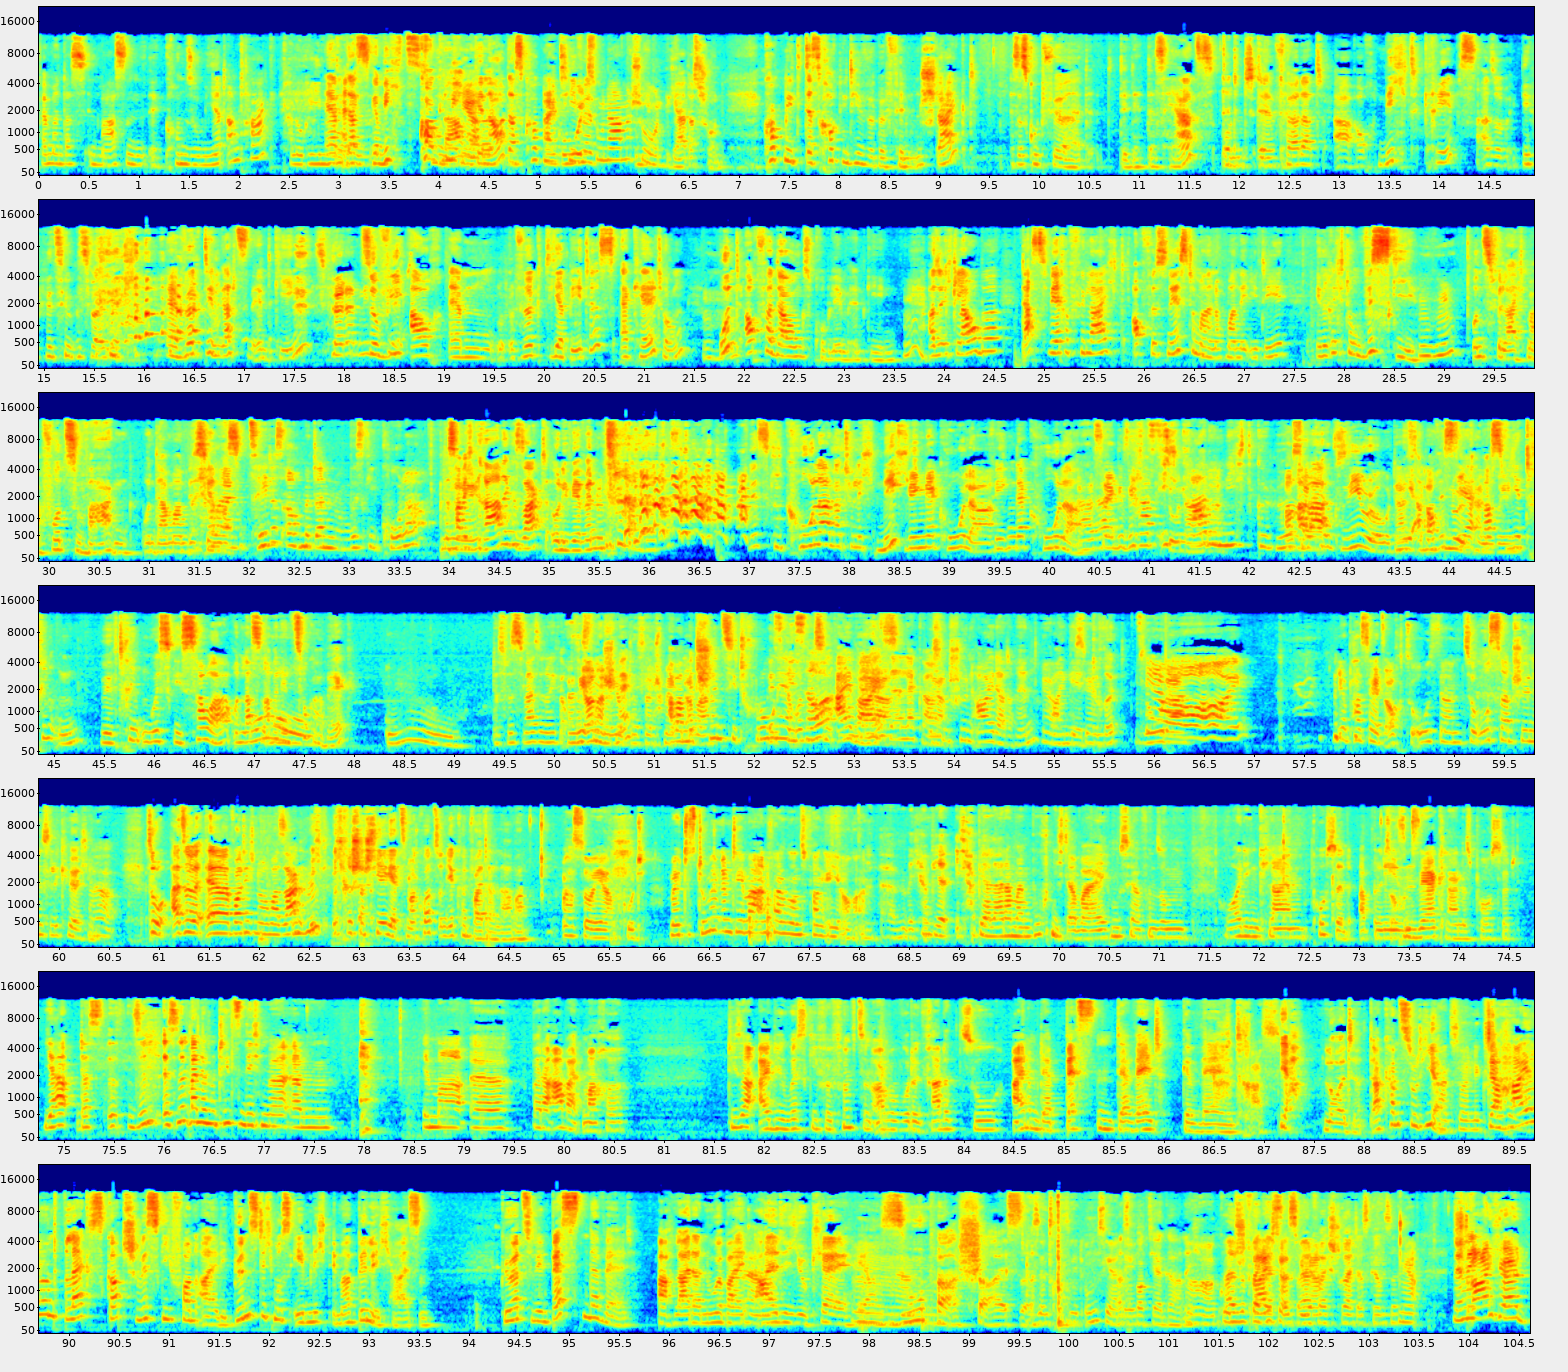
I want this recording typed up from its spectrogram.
wenn man das in Maßen äh, konsumiert am Tag. Kalorien. Ähm, das Gewichtszunahme. Genau, das kognitive... Alkoholzunahme schon. Ja, das schon. Kognit das kognitive Befinden steigt. Es ist gut für das Herz und äh, fördert äh, auch nicht Krebs, also beziehungsweise er wirkt dem Ganzen entgegen. fördert nicht Sowie Krebs. auch ähm, wirkt Diabetes, Erkältung und auch Verdauungsproblemen entgegen. Also ich glaube, das wäre vielleicht auch fürs nächste Mal nochmal eine Idee, in Richtung Whisky uns vielleicht mal vorzuwagen und da mal ein bisschen was Zählt das auch mit dann Whisky Cola? das habe ich gerade gesagt, Olivier, wenn du zuhören würdest. Whisky Cola natürlich nicht, Wegen der Cola. wegen der Cola. Da ist ja Habe ich Gewichtszunahme. gerade nicht gehört. Außer Aber- Coke Zero, da nee, ist aber auch wisst null ihr, was Kalorien. wir trinken? Wir trinken Whisky Sour und lassen Oh. aber den Zucker weg. uh. Das weiß ich noch nicht, ob das ich auch noch nicht, ob schmeckt. das dann schmeckt, aber mit aber- schön Zitrone Whisky und ein bisschen Eiweiß. sehr lecker. Bisschen Ja. schön Ei da drin, Ja, ein bisschen reingedrückt. Soda. Ja, passt ja jetzt auch zu Ostern. Zu Ostern schönes Likörchen. Ja. So, also äh, wollte ich noch mal sagen, ich, ich recherchiere jetzt mal kurz und ihr könnt weiter labern. Ach so, ja, gut. Möchtest du mit dem Thema anfangen, sonst fange ich auch an. Ähm, ich habe ja, ich hab ja leider mein Buch nicht dabei. Ich muss ja von so einem räudigen kleinen Post-it Das ist ein ablesen. sehr kleines Post-it. Ja, das äh, sind, es sind meine Notizen, die ich mir ähm, immer äh, bei der Arbeit mache. Dieser ID Whisky für 15 Euro wurde gerade zu einem der besten der Welt gewählt. Krass. Ja, Leute, da kannst du hier. Kannst du ja der sagen. Highland Black Scotch Whisky von Aldi. Günstig muss eben nicht immer billig heißen. Gehört zu den besten der Welt. Ach, leider nur bei Aldi UK. Ja, super scheiße. Das interessiert uns ja Das nicht. bockt ja gar nicht. Ah, gut, also streich vergesst das das einfach, wieder. ich streich das Ganze. Ja. Wenn wir- Streichen!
